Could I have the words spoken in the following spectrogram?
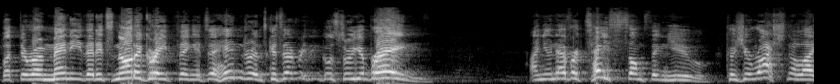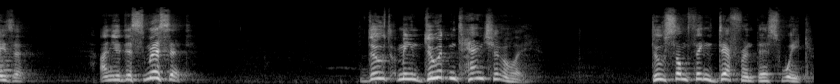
But there are many that it's not a great thing, it's a hindrance because everything goes through your brain. And you never taste something new because you rationalize it and you dismiss it. Do, I mean, do it intentionally. Do something different this week.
